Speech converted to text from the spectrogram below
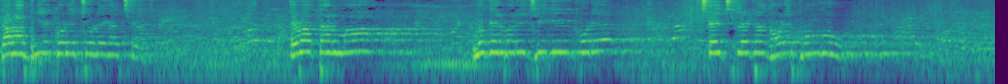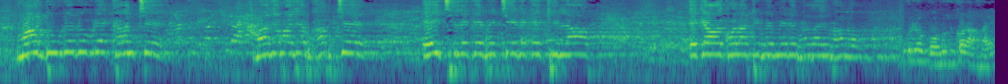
তারা বিয়ে করে চলে গেছে। এবার তার মা লোকের বাড়ি ঝিগিরি করে সেই ছেলেটা ঘরে পঙ্গু। মা ডুবড়ে ডুবড়ে কাঁদছে। মাঝে মাঝে ভাবছে, এই ছেলেকে বেঁচে রেখে কি লাভ? একে গলা টিপে মেরে ফেলাই ভালো। গুলো গ্রহণ করা হয়,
